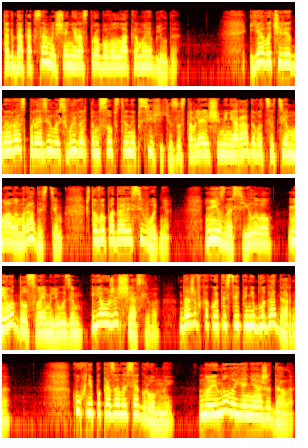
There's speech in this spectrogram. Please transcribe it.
тогда как сам еще не распробовал лакомое блюдо. Я в очередной раз поразилась вывертом собственной психики, заставляющей меня радоваться тем малым радостям, что выпадали сегодня. Не изнасиловал, не отдал своим людям, и я уже счастлива, даже в какой-то степени благодарна. Кухня показалась огромной, но иного я не ожидала.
